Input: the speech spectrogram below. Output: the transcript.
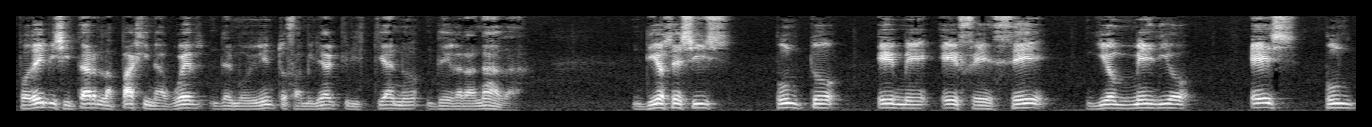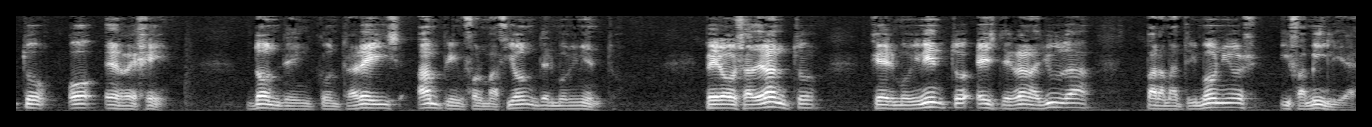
podéis visitar la página web del Movimiento Familiar Cristiano de Granada, diócesis.mfc-medio es.org, donde encontraréis amplia información del movimiento. Pero os adelanto que el movimiento es de gran ayuda para matrimonios y familias,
